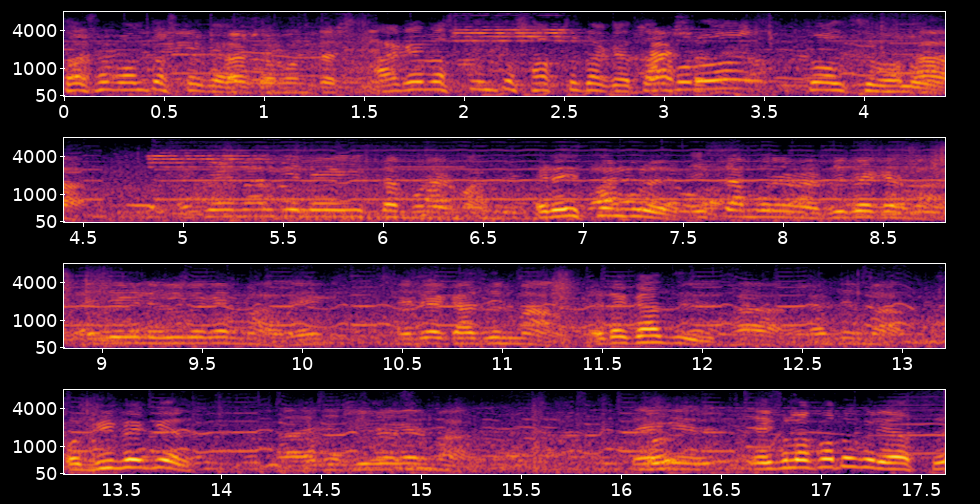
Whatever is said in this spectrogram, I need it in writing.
ছয়শো পঞ্চাশ টাকা। ছয়শো পঞ্চাশ আগে বেচতেন তো সাতশো টাকা তারপরেও চলছে ভালো। হ্যাঁ। এই যে মালগুলি ইসলামপুরের মাল। এটা ইসলামপুরে ইসলামপুরের মাল বিবেকের মাল। এই যে গেলে বিবেকের মাল এটা গাজীর মাল। এটা গাজী? হ্যাঁ গাজীর মাল। ও বিবেকের? হ্যাঁ এটা বিবেকের মাল। এই- এগুলো কত করে আছে?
